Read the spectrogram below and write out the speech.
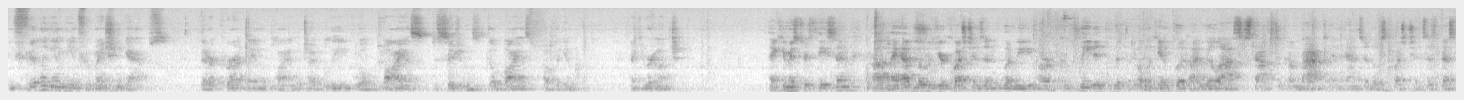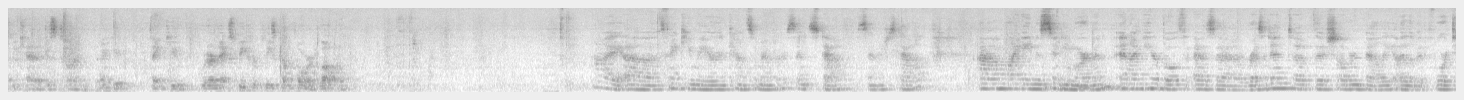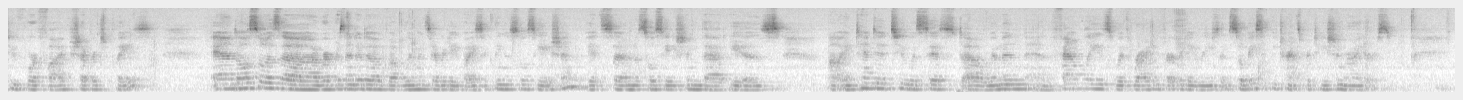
in filling in the information gaps that are currently in the plan, which I believe will bias decisions, they'll bias public input. Thank you very much. Thank you, Mr. Thiessen. Uh, I have noted your questions, and when we are completed with the public input, I will ask staff to come back and answer those questions as best we can at this time. Thank you. Thank you. Would our next speaker please come forward? Welcome. Hi, uh, thank you, Mayor and council members and staff, center staff. Um, My name is Cindy Marvin, and I'm here both as a resident of the Shelbourne Valley. I live at 4245 Shepherd's Place, and also as a representative of Women's Everyday Bicycling Association. It's an association that is uh, intended to assist uh, women and families with riding for everyday reasons, so basically transportation riders.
